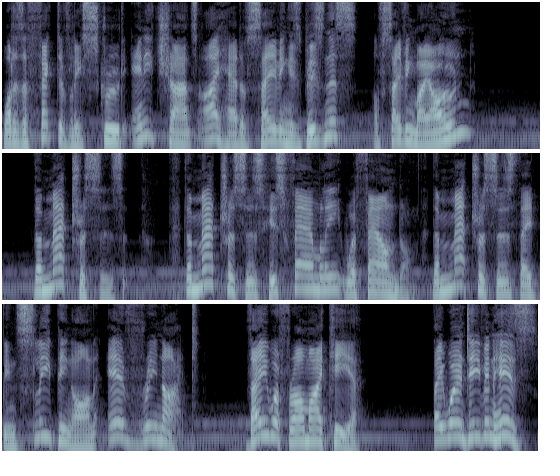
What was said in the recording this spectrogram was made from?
What has effectively screwed any chance I had of saving his business, of saving my own? The mattresses, the mattresses his family were found on, the mattresses they'd been sleeping on every night, they were from IKEA. They weren't even his.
